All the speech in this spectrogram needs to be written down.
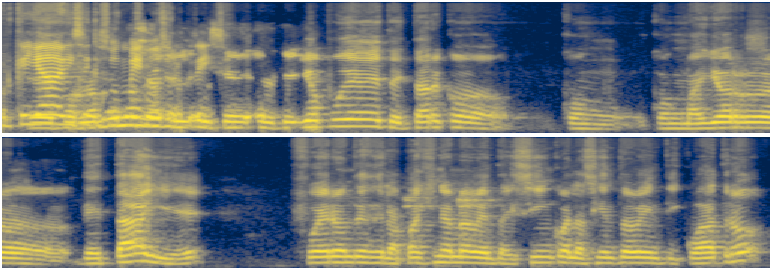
Porque ya eh, dice que son menos el, el, que, el, que, yo pude detectar con, con, con mayor uh, detalle fueron desde la página 95 a la 124,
